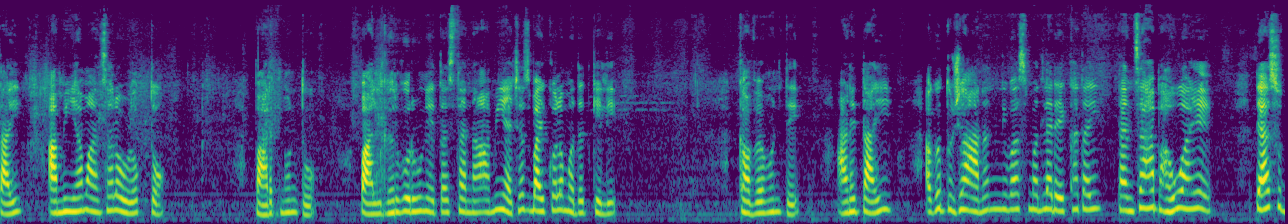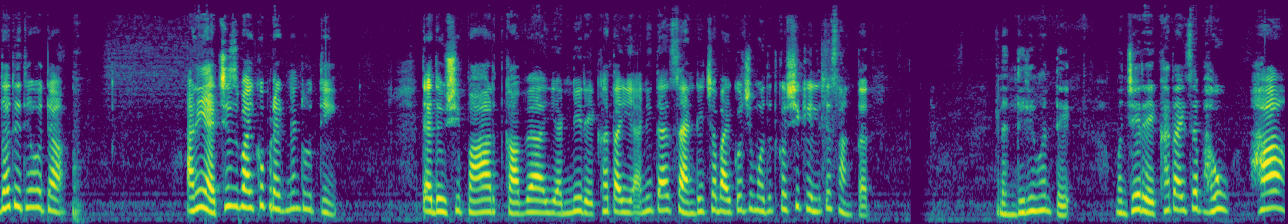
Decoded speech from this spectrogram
ताई आम्ही या माणसाला ओळखतो. पार्थ म्हणतो पालघरवरून येत असताना आम्ही याच्याच बायकोला मदत केली. काव्य म्हणते आणि ताई अगं तुझ्या आनंद निवासमधल्या रेखाताई त्यांचा हा भाऊ आहे. त्यासुद्धा तिथे होत्या. आणि याचीच बायको प्रेग्नंट होती. त्या दिवशी पार्थ काव्या यांनी रेखाताई आणि त्या सँडीच्या बायकोची मदत कशी केली ते सांगतात. नंदिनी म्हणते म्हणजे रेखाताईचा भाऊ हा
